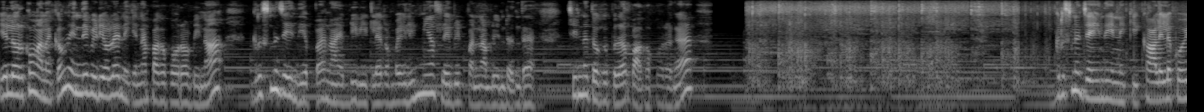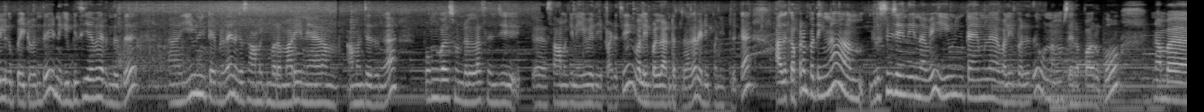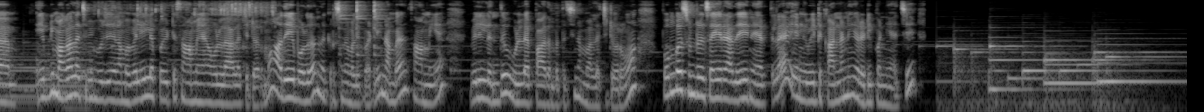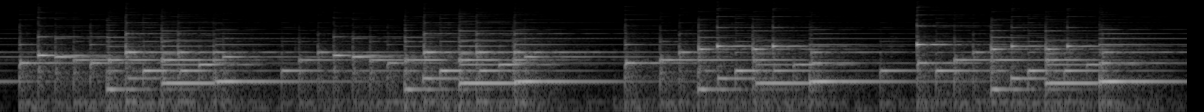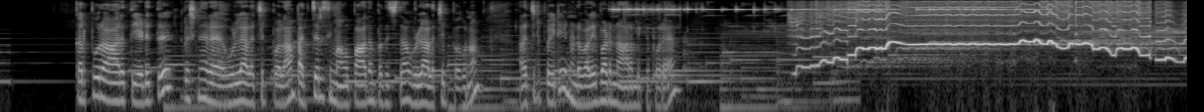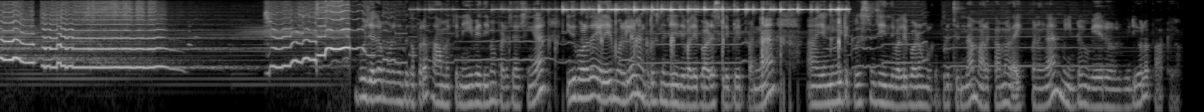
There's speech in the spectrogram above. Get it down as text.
எல்லோருக்கும் வணக்கம். இந்த வீடியோவில் இன்றைக்கி என்ன பார்க்க போகிறோம் அப்படின்னா கிருஷ்ண ஜெயந்தி அப்போ நான் எப்படி வீட்டில் ரொம்ப எளிமையாக செலிப்ரேட் பண்ணேன் அப்படின்ற இந்த சின்ன தொகுப்பு தான் பார்க்க போகிறேங்க கிருஷ்ண ஜெயந்தி இன்றைக்கி காலையில் கோயிலுக்கு போயிட்டு வந்து இன்றைக்கி பிஸியாகவே இருந்தது. ஈவினிங் டைமில் தான் எனக்கு சாமிக்கு போகிற மாதிரி நேரம் அமைஞ்சதுங்க. பொங்கல் சுண்டல்லாம் செஞ்சு சாமிக்கு நெய்வேதியை படித்து வழிபடலான்றதுக்காக ரெடி பண்ணிகிட்ருக்கேன் அதுக்கப்புறம் பார்த்திங்கன்னா கிருஷ்ண ஜெயந்தினாவே ஈவினிங் டைமில் வழிபடுறது இன்னமும் சிறப்பாக இருக்கும். நம்ம எப்படி மகாலட்சுமி பூஜை நம்ம வெளியில் போயிட்டு சாமியை உள்ளே அழைச்சிட்டு வருமோ அதே போல் தான் அந்த கிருஷ்ண வழிபாட்டிலையும் நம்ம சாமியை வெளியிலேருந்து உள்ளே பாதம் பற்றிச்சு நம்ம அழைச்சிட்டு வருவோம். பொங்கல் சுண்டல் செய்கிற அதே நேரத்தில் எங்கள் வீட்டுக்கு அண்ணனையும் ரெடி பண்ணியாச்சு. கற்பூர ஆரத்தி எடுத்து கிருஷ்ணரை உள்ளே அழைச்சிட்டு போகலாம். பச்சரிசி மாவு பாதம் பதிச்சு தான் உள்ளே அழைச்சிட்டு போகணும். அழைச்சிட்டு போயிட்டு என்னோடய வழிபாடு நான் ஆரம்பிக்க போகிறேன் பூஜைலாம் முடிஞ்சதுக்கப்புறம் சாமிக்கு நெய்வேதியமாக படைச்சாச்சுங்க. இது போல தான் எளிய முறையில் நான் கிருஷ்ண ஜெயந்தி வழிபாடு செலிப்ரேட் பண்ணேன். எங்கள் வீட்டு கிருஷ்ண ஜெயந்தி வழிபாடு உங்களுக்கு பிடிச்சிருந்தா மறக்காமல் லைக் பண்ணுங்கள் மீண்டும் வேறொரு வீடியோவில் பார்க்கலாம்.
